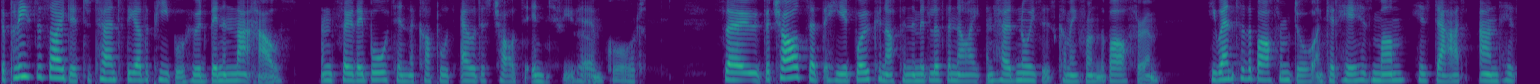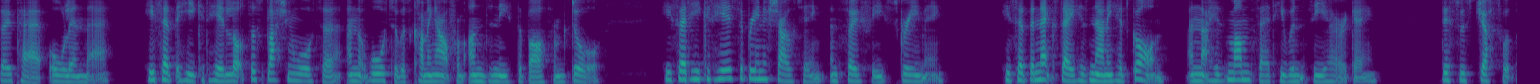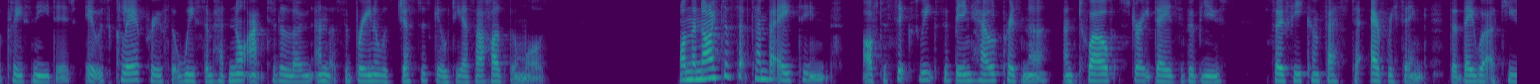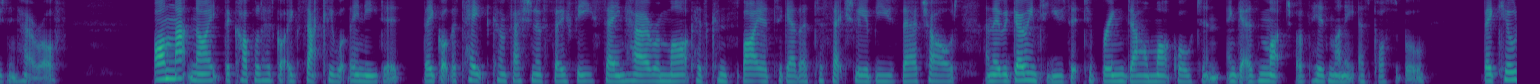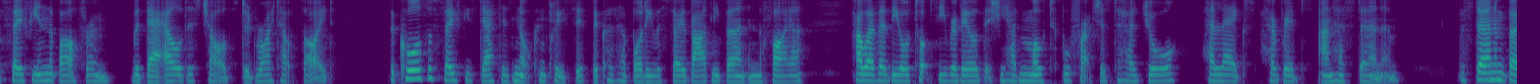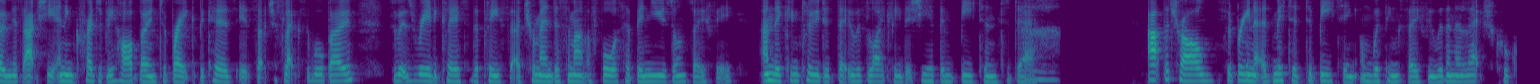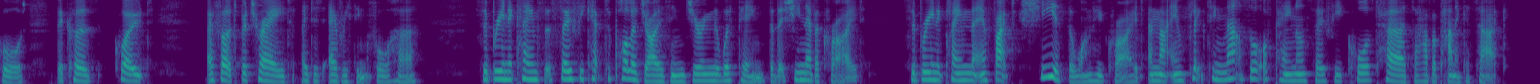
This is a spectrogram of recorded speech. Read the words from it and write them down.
The police decided to turn to the other people who had been in that house, and so they brought in the couple's eldest child to interview oh, him. Oh God. So the child said that he had woken up in the middle of the night and heard noises coming from the bathroom. He went to the bathroom door and could hear his mum, his dad, and his au pair all in there. He said that he could hear lots of splashing water and that water was coming out from underneath the bathroom door. He said he could hear Sabrina shouting and Sophie screaming. He said the next day his nanny had gone and that his mum said he wouldn't see her again. This was just what the police needed. It was clear proof that Wissam had not acted alone and that Sabrina was just as guilty as her husband was. On the night of September 18th, after six weeks of being held prisoner and 12 straight days of abuse, Sophie confessed to everything that they were accusing her of. On that night, the couple had got exactly what they needed. They got the taped confession of Sophie saying her and Mark had conspired together to sexually abuse their child, and they were going to use it to bring down Mark Walton and get as much of his money as possible. They killed Sophie in the bathroom, with their eldest child stood right outside. The cause of Sophie's death is not conclusive because her body was so badly burnt in the fire. However, the autopsy revealed that she had multiple fractures to her jaw, her legs, her ribs, and her sternum. The sternum bone is actually an incredibly hard bone to break because it's such a flexible bone, so it's really clear to the police that a tremendous amount of force had been used on Sophie, and they concluded that it was likely that she had been beaten to death. At the trial, Sabrina admitted to beating and whipping Sophie with an electrical cord because, quote, I felt betrayed. I did everything for her. Sabrina claims that Sophie kept apologising during the whipping, but that she never cried. Sabrina claimed that in fact she is the one who cried, and that inflicting that sort of pain on Sophie caused her to have a panic attack.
